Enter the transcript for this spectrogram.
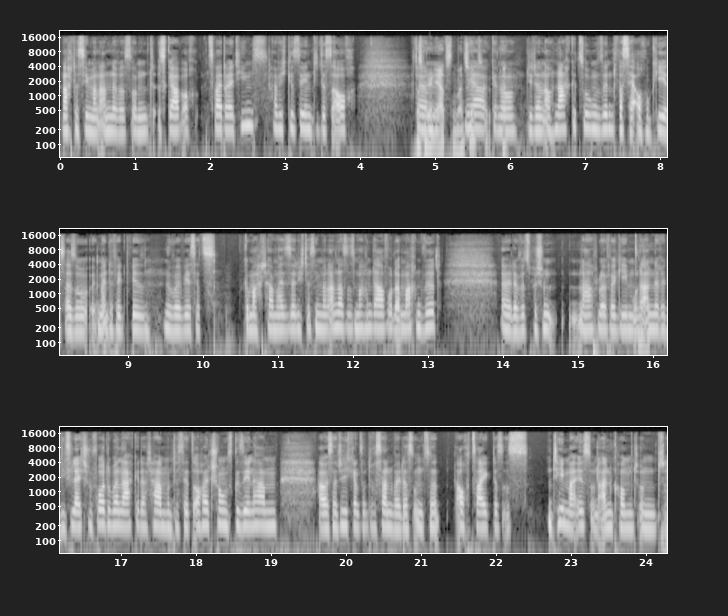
macht es jemand anderes. Und es gab auch zwei, drei Teams, habe ich gesehen, die das auch Das mit den Ähm, Ärzten meinst du Ja, jetzt? genau, die dann auch nachgezogen sind, was ja auch okay ist. Also im Endeffekt, wir, nur weil wir es jetzt gemacht haben, heißt es ja nicht, dass niemand anders es machen darf oder machen wird. Äh, da wird es bestimmt Nachläufer geben oder Ja. andere, die vielleicht schon vorher drüber nachgedacht haben und das jetzt auch als Chance gesehen haben. Aber es ist natürlich ganz interessant, weil das uns auch zeigt, dass es ein Thema ist und ankommt und äh,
